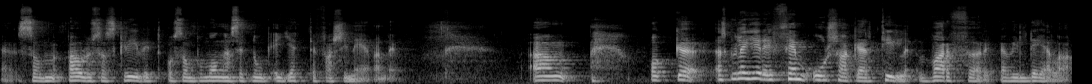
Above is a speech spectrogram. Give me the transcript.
eh, som Paulus har skrivit och som på många sätt nog är jättefascinerande. Um, och eh, jag skulle vilja ge dig fem orsaker till varför jag vill dela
